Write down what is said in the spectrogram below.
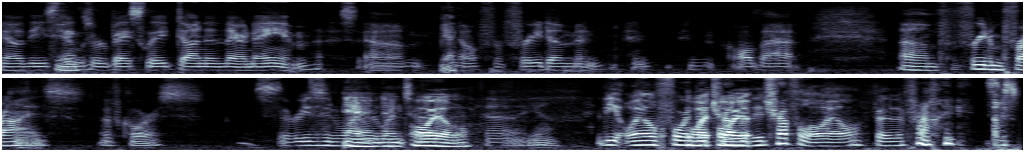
you know these Yeah. things were basically done in their name, um, Yeah. you know, for freedom and and, and all that. um, for freedom fries, of course. It's the reason why And- we went to oil. Uh, yeah, the oil for Oil- the truffle, oil. the truffle oil for the fries. I was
